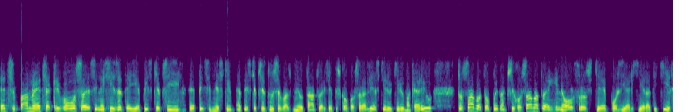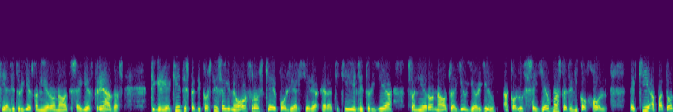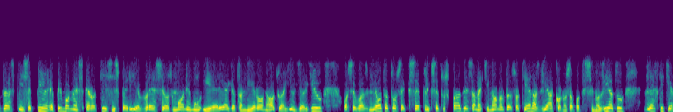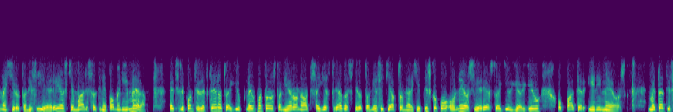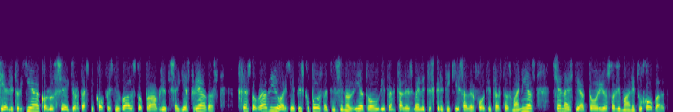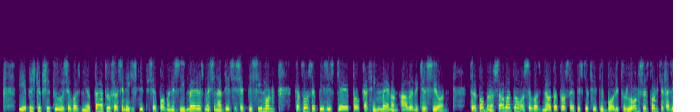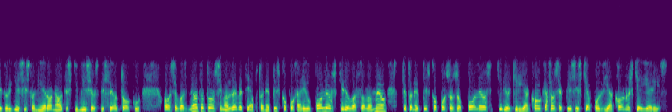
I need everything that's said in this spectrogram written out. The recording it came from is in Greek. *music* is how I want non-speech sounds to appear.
Έτσι πάνω, έτσι ακριβώς ε, συνεχίζεται η επίσκεψη, επίσημη επίσκεψη του Σεβασμιωτά του Αρχιεπισκόπου Αυστραλίας, κύριου κύριου Μακαρίου. Το Σάββατο που ήταν ψυχοσάββατο έγινε όρθρος και πολυαρχιερατική θεία λειτουργία στον Ιερό Ναό της Αγίας Τριάδας. Την Κυριακή της Πεντηκοστής έγινε όρθρος και πολυαρχιερατική λειτουργία στον Ιερό Ναό του Αγίου Γεωργίου. Ακολούθησε γεύμα στο ελληνικό χολ. Εκεί απαντώντας τις επί, επίμονες ερωτήσεις περί ευρέσεως μόνιμου ιερέα για τον Ιερό Ναό του Αγίου Γεωργίου, ο Σεβασμιότατος εξέπληξε τους πάντες ανακοινώνοντας ότι ένας διάκονος από τη συνοδεία του δέχτηκε να χειροτονηθεί ιερέας και μάλιστα την επόμενη ημέρα. Έτσι λοιπόν τη Δευτέρα του Αγίου Πνεύματος στον Ιερό Ναό της Αγίας Τριάδας χειροτονήθηκε από τον Αρχιεπίσκοπο ο νέος ιερέας του Αγίου Γεωργίου, ο Πάτερ Ειρηναίος. Μετά τη Θεία Λειτουργία ακολούθησε γιορταστικό φεστιβάλ στο προάβλιο της Αγίας Τριάδας. Χθες το βράδυ ο Αρχιεπίσκοπος με την συνοδεία του ήταν καλεσμένη της κριτικής αδερφότητας Τασμανίας σε ένα εστιατόριο στο λιμάνι του Χόμπαρτ. Η επίσκεψη του Σεβασμιωτάτου θα συνεχιστεί τις επόμενες ημέρες με συναντήσεις επισήμων καθώς επίσης και προκαθημένων άλλων εκκλησιών. Το επόμενο Σάββατο ο Σεβασμιότατος θα επισκεφθεί την πόλη του Λόνσεστον και θα λειτουργήσει στον Ιερό Ναό της Κοιμήσεως της Θεοτόκου. Ο Σεβασμιότατος συνοδεύεται από τον Επίσκοπο Χαριουπόλεως, κύριο Βαρθολομαίο και τον Επίσκοπο Σοζοπόλεως, κύριο Κυριακό, καθώς επίσης και από διακόνους και ιερείς.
